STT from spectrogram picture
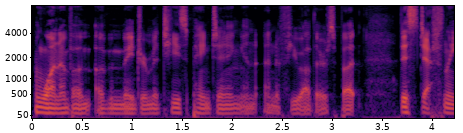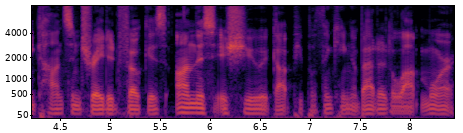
one of a, of a major Matisse painting and, and a few others. But this definitely concentrated focus on this issue. It got people thinking about it a lot more.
